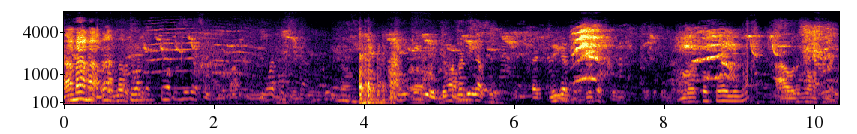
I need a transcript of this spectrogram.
না না না না তোমার ঠিক আছে। ঠিক আছে ঠিক আছে। আমরা সবসময় নিব। আর ওর সমস্যা নেই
